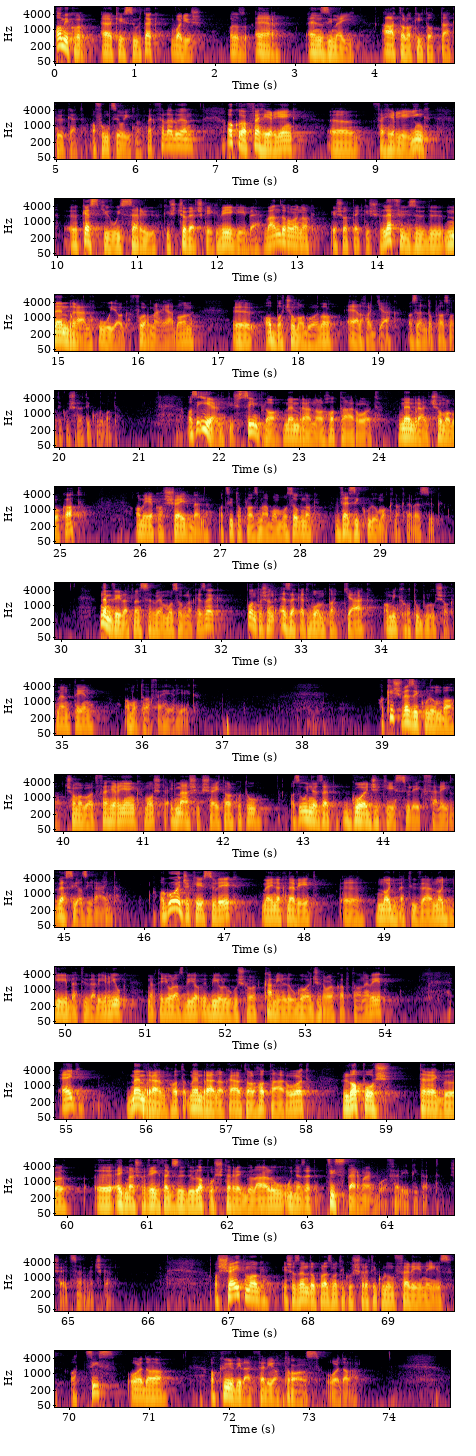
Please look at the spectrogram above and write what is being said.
Amikor elkészültek, vagyis az R enzimei átalakították őket a funkcióiknak megfelelően, akkor a fehérjénk, fehérjéink kesztyűújszerű kis csövecskék végébe vándorolnak, és ott egy kis lefűződő membrán hólyag formájában abba csomagolva elhagyják az endoplazmatikus retikulumot. Az ilyen kis szimpla membránnal határolt membrán csomagokat, amelyek a sejtben, a citoplazmában mozognak, vezikulumoknak nevezzük. Nem véletlenszerűen mozognak ezek, pontosan ezeket vontatják a mikrotubulusok mentén a motorfehérjék. A kis vezikulumba csomagolt fehérjénk most egy másik sejtalkotó, az úgynevezett Golgi készülék felé veszi az irányt. A Golgi készülék, melynek nevét e, nagybetűvel, nagy G betűvel írjuk, mert egy olasz biológusról, Camillo Golgiról kapta a nevét, egy membrán, hat, membrának által határolt, lapos terekből, egymásra rétegződő lapos terekből álló úgynevezett ciszternákból felépített sejtszervecske. A sejtmag és az endoplazmatikus retikulum felé néz a cis oldala, a külvilág felé a trans oldala.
